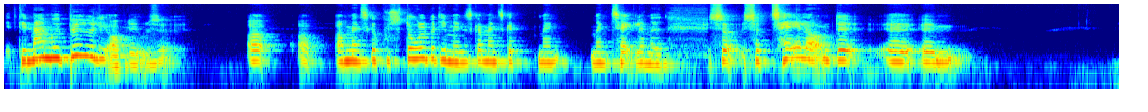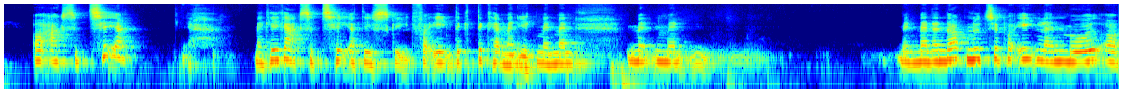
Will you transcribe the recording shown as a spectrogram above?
det er en meget modbydelig oplevelse. Og, og, og man skal kunne stole på de mennesker, man, skal, man, man taler med. Så, så tal om det øh, øh, og acceptere. Ja, man kan ikke acceptere, at det er sket for en. Det, det kan man ikke. Men man, man, man, men man er nok nødt til på en eller anden måde at,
